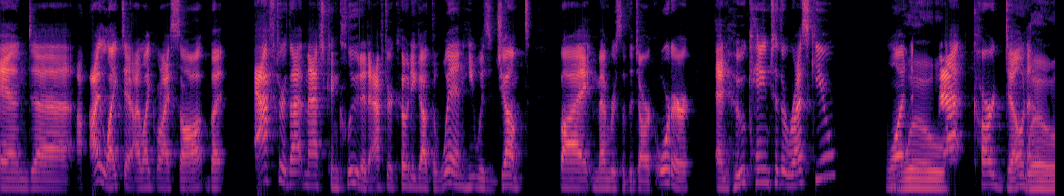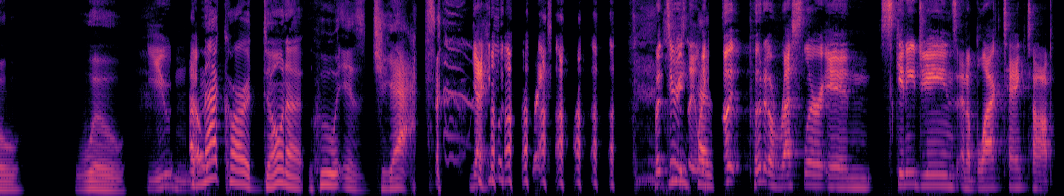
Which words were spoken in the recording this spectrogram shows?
And uh, I liked it. I liked what I saw. But after that match concluded, after Cody got the win, he was jumped by members of the Dark Order. And who came to the rescue? One Whoa, Matt Cardona. whoa, whoa. You know, it. Matt Cardona who is jacked. yeah, he looked great. But seriously, like put put a wrestler in skinny jeans and a black tank top,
